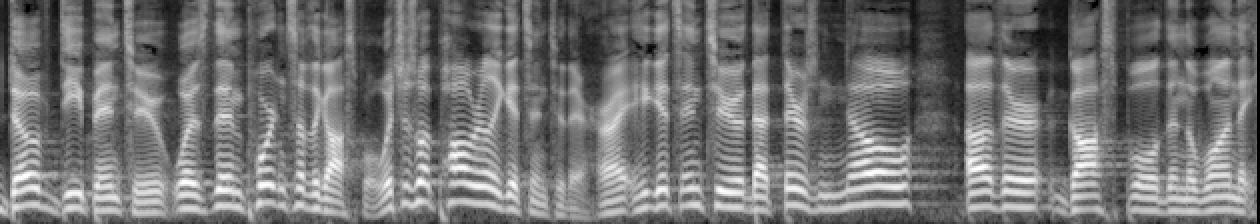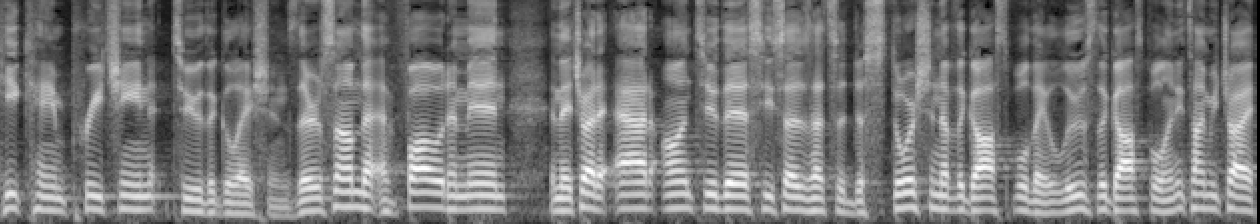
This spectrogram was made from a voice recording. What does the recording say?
dove deep into was the importance of the gospel, which is what Paul really gets into there. All right, he gets into that there's no other gospel than the one that he came preaching to the Galatians. There's some that have followed him in and they try to add onto this. He says that's a distortion of the gospel. They lose the gospel. Anytime you try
